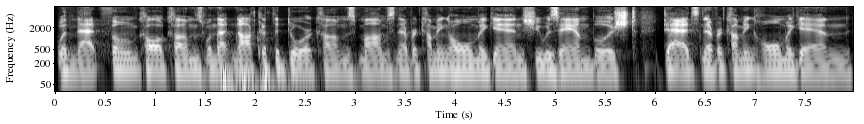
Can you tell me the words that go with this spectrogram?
When that phone call comes, when that knock at the door comes, mom's never coming home again. She was ambushed. Dad's never coming home again.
